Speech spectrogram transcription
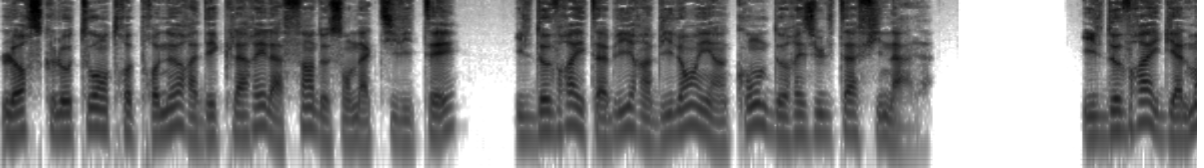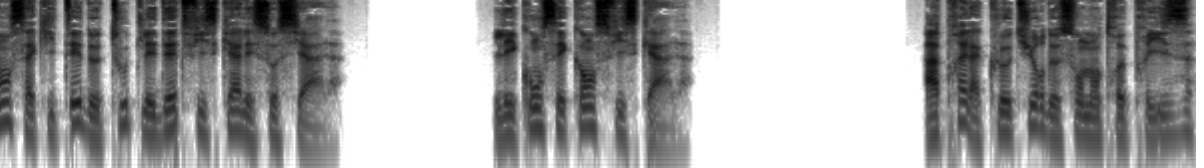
Lorsque l'auto-entrepreneur a déclaré la fin de son activité, il devra établir un bilan et un compte de résultat final. Il devra également s'acquitter de toutes les dettes fiscales et sociales. Les conséquences fiscales. Après la clôture de son entreprise,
